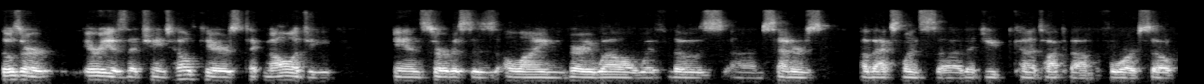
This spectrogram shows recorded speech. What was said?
Those are areas that Change Healthcare's technology and services align very well with those um, centers of excellence uh, that you kind of talked about before. So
